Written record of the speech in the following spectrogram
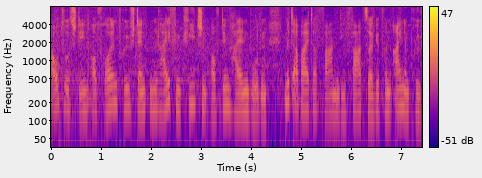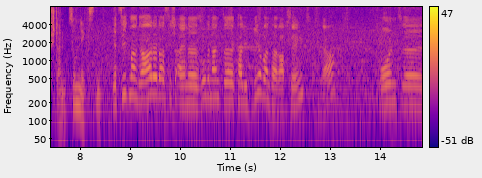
Autos stehen auf Rollenprüfständen, Reifen quietschen auf dem Hallenboden. Mitarbeiter fahren die Fahrzeuge von einem Prüfstand zum nächsten. Jetzt sieht man gerade, dass sich eine sogenannte Kalibrierwand herabsenkt. Ja? Und äh,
